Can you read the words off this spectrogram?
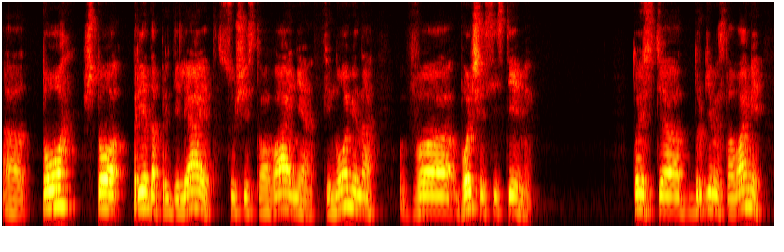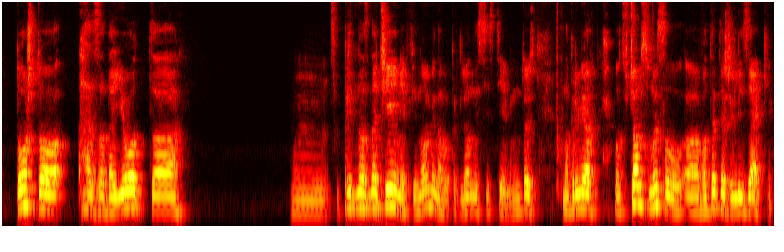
то, что предопределяет существование феномена в большей системе. То есть, э, другими словами, то, что задает э, предназначение феномена в определенной системе. Ну, то есть, например, вот в чем смысл э, вот этой железяки?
